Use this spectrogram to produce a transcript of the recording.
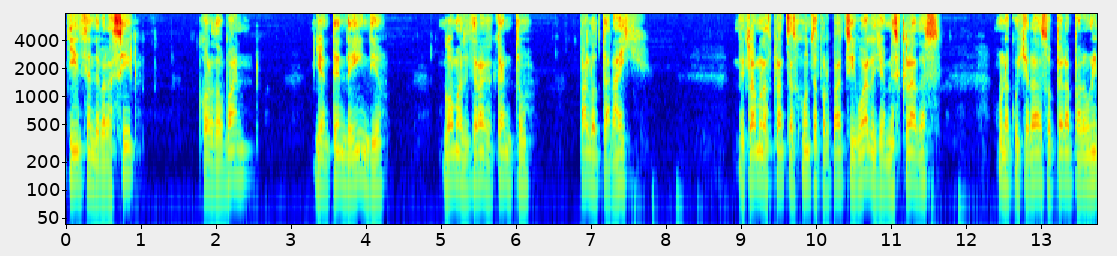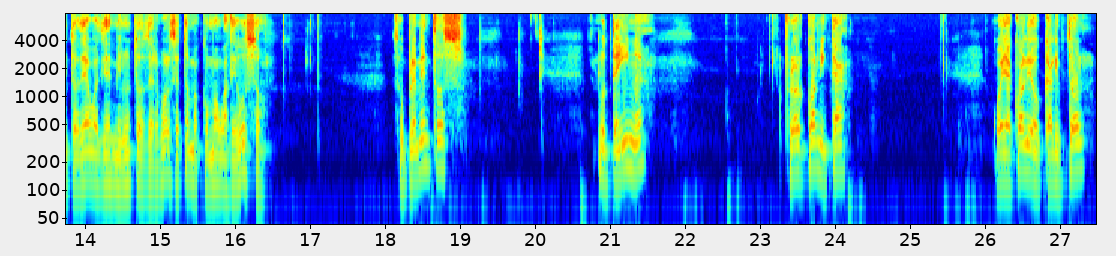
ginseng de Brasil, cordobán, llantén de indio, goma de traga canto, palo taray. Mezclamos las plantas juntas por partes iguales ya mezcladas. Una cucharada sopera para un litro de agua, 10 minutos de hervor, se toma como agua de uso. Suplementos. Luteína, flor cónica, guayacol y eucaliptol,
